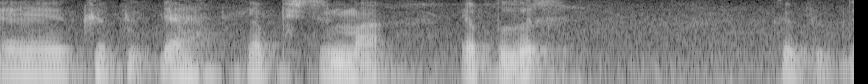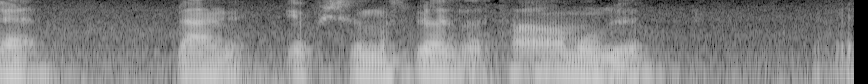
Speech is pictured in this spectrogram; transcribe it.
e, köpükle yapıştırma yapılır. Köpükle yani yapıştırılması biraz daha sağlam oluyor. E,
